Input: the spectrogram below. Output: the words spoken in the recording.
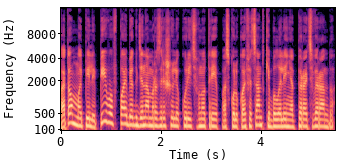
Потом мы пили пиво в пабе, где нам разрешили курить внутри, поскольку официантке было лень отпирать веранду.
